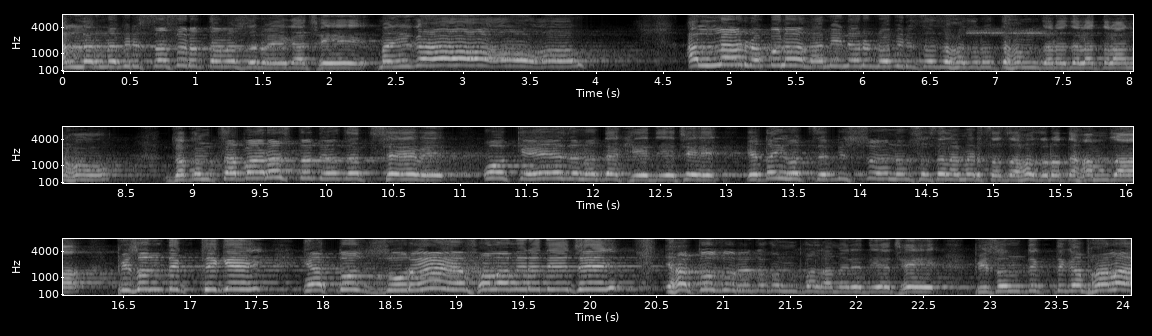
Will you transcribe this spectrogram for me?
আল্লাহর নবীর শাসর তামাশা রয়ে গেছে। আল্লাহ রব্বুল আলমিনের নবীর হজরত আনহু যখন চাপা রাস্তা দিয়ে যাচ্ছে, ও কে যেন দেখিয়ে দিয়েছে, এটাই হচ্ছে বিশ্ব সালামের চাচা হজরত হামজা। পিছন দিক থেকে এত জোরে ফালা মেরে দিয়েছে, এত জোরে যখন ফালা মেরে দিয়েছে, পিছন দিক থেকে ফালা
